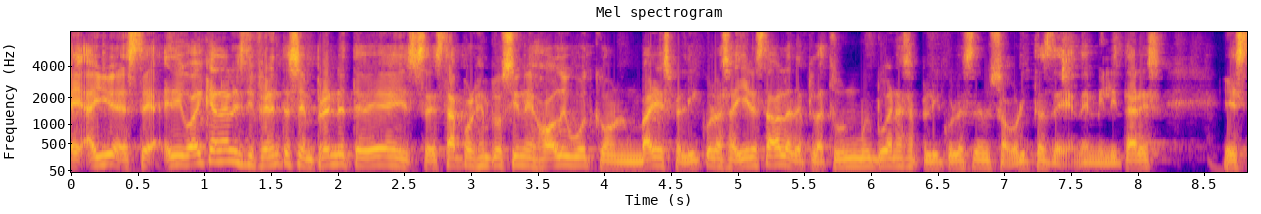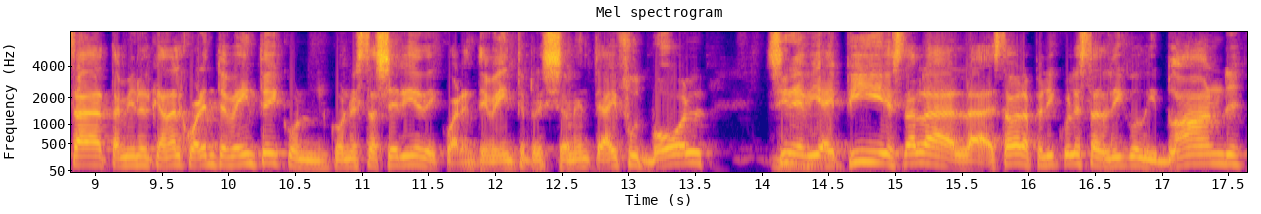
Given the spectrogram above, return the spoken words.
este, digo, hay canales diferentes en Prende TV. este, está, por ejemplo, Cine Hollywood con varias películas. Ayer estaba la de Platoon, muy buena esa película, es de mis favoritas de, de militares. Está también el canal 4020 con, con esta serie de 4020 precisamente. Hay fútbol, cine VIP, está la, la- estaba la película esta Legally Blonde.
